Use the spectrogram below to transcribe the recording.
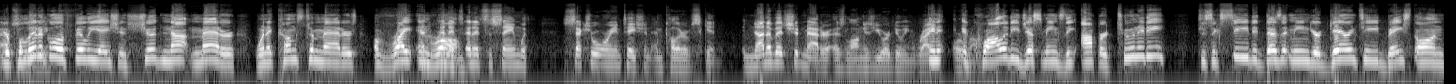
Your Absolutely. political affiliation should not matter when it comes to matters of right and, wrong. And it's, and it's the same with sexual orientation and color of skin. None of it should matter as long as you are doing right And or wrong. equality just means the opportunity to succeed. It doesn't mean you're guaranteed based on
